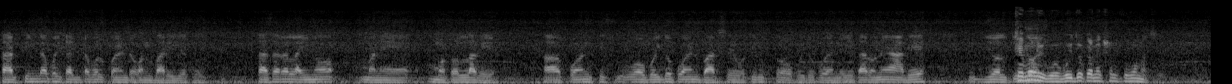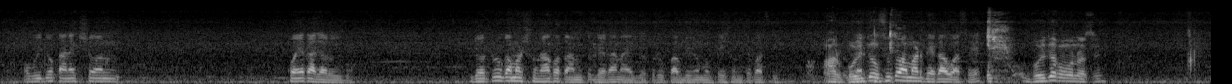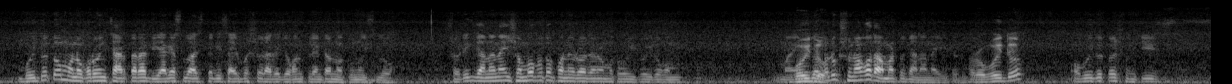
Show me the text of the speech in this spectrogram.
তার তিন ডাবল চার ডাবল পয়েন্ট এখন বাড়িয়ে গেছে। তাছাড়া লাইনও মানে মোটর লাগে। আর পয়েন্ট কিছু অবৈধ পয়েন্ট বাড়ছে অতিরিক্ত অবৈধ পয়েন্ট এই কারণে আগে জল কেমন অবৈধ কানেকশন কেমন আছে? অবৈধ কানেকশন কয়েক হাজার হইব। যতটুকু আমার শোনা কথা আমি তো দেখা নাই যতটুকু পাবলিকের মধ্যে শুনতে পাচ্ছি। আর বৈধ কিছু তো আমার দেখাও আছে। বৈধ কেমন আছে? বৈধ তো মনে করুন চার তারা দিয়া গেছিল আজ থেকে চার বছর আগে যখন প্ল্যানটা নতুন হয়েছিল সঠিক জানা নাই সম্ভবত পনেরো হাজারের মতো ওই রকম মানে বৈধ? যতটুকু শোনা কথা আমার তো জানা নাই এটা আর অবৈধ? অবৈধ তো শুনছি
